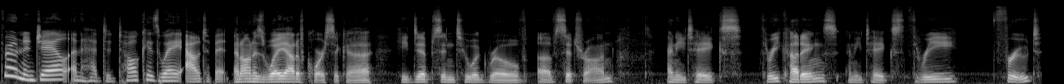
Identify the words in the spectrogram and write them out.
thrown in jail, and had to talk his way out of it. And on his way out of Corsica, he dips into a grove of citron and he takes three cuttings and he takes three fruit,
